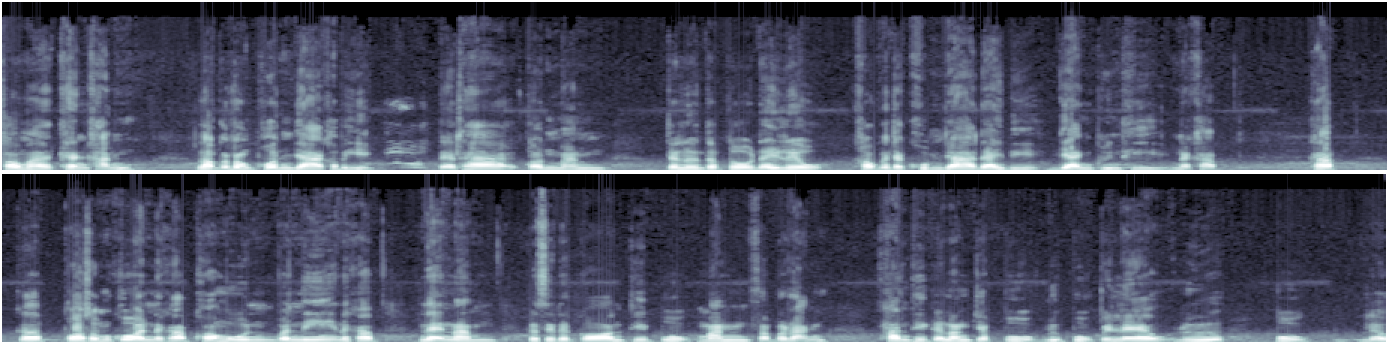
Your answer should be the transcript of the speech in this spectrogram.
เข้ามาแข่งขัน เราก็ต้องพ่นยาเข้าไปอีก แต่ถ้าต้นมันเจริญเติบโตได้เร็ว เขาก็จะคุมหญ้าได้ดี แย่งพื้นที่นะครับครับก็พอสมควรนะครับข้อมูลวันนี้นะครับ แนะนำเกษตรกรที่ปลูกมันสำปะหลัง ท่านที่กำลังจะปลูกหรือปลูกไปแล้ว หรือปลูกแล้ว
